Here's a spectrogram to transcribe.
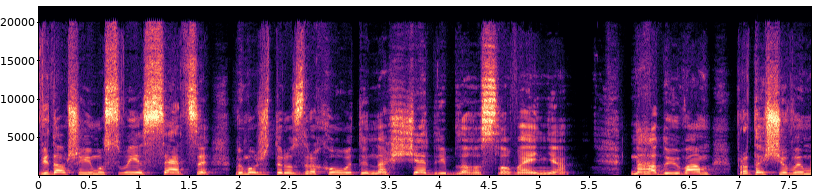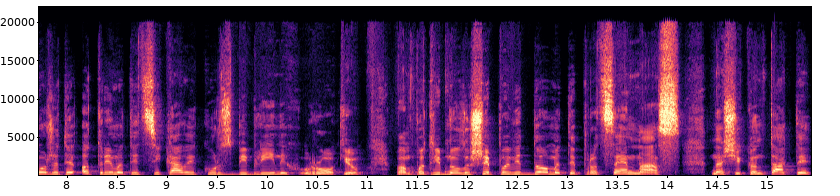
віддавши йому своє серце, ви можете розраховувати на щедрі благословення. Нагадую вам про те, що ви можете отримати цікавий курс біблійних уроків. Вам потрібно лише повідомити про це нас. Наші контакти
